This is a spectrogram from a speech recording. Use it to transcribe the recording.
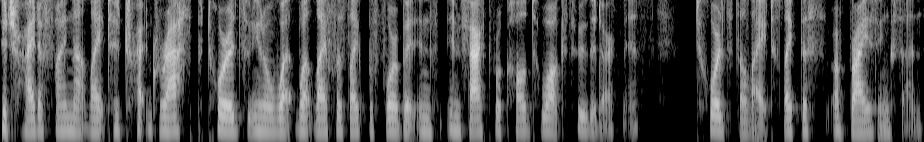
to try to find that light, to try grasp towards you know what what life was like before. But in in fact, we're called to walk through the darkness towards the light, like this rising sun.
